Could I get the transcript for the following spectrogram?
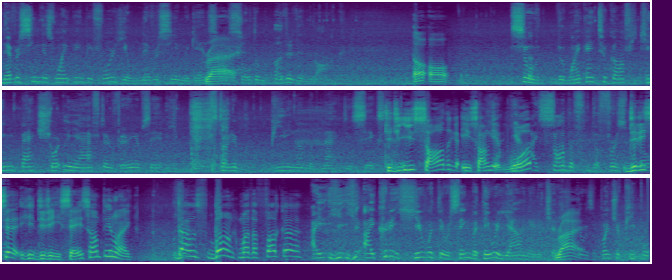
never seen this white guy before. He'll never see him again. So Right. he sold him other than rock. Uh oh. So the white guy took off. He came back shortly after, very upset. He started beating on the black dude six. Did you you saw the you saw him Yeah, get yeah. I saw the the first. did he say he did he say something like that Yeah. was bunk, motherfucker? I he, he, I couldn't hear what they were saying, but they were yelling at each other. Right. There was a bunch of people,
